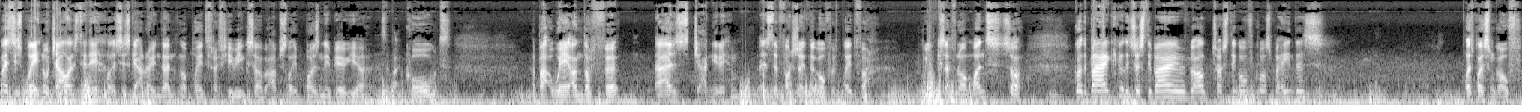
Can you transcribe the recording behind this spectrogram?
let's just play, no challenge today, let's just get around in, not played for a few weeks so I'm absolutely buzzing to be out here, it's a bit cold, a bit wet underfoot, it is January, it's the first round of golf we've played for weeks if not months, so got the bag, got the trusty bag, we've got our trusty golf course behind us, let's play some golf.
